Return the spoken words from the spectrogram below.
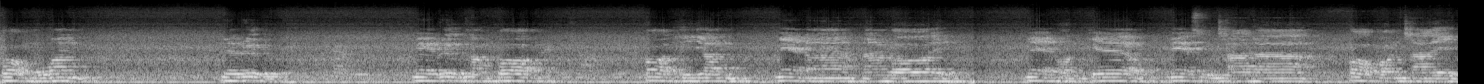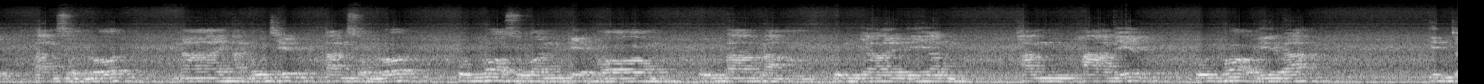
พ่อม้วนแม่รื่นแม่รื่นคำป้อมพ่อทียันแม่นานางลอย แม่อ่อนแก้ว แม่สุชาดา พ่อพรชัยตันสมรส นายอนุชิตตันสมรส คุณพ่อสุวรรณเกตทอง คุณตาหลังคุณยายเรียน พันพาณิชย์คุณพ่อวีระอินเจ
